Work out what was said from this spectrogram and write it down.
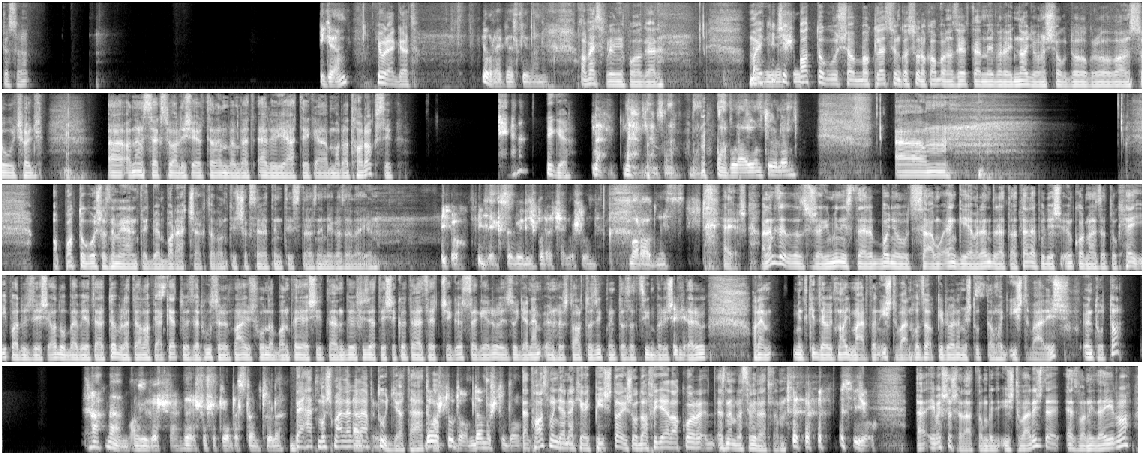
Köszönöm. Igen. Jó reggelt. Jó reggelt kívánok. A Veszprémi polgár. Ma egy kicsit pattogósabbak leszünk a szónak abban az értelmében, hogy nagyon sok dologról van szó, úgyhogy e, a nem szexuális értelemben vett előjáték elmarad. Haragszik? Igen? Nem, nem, nem, nem. nem. Távol álljon tőlem. Um, a pattogós az nem jelent egyben barátságtalant is, csak szeretném tisztázni még az elején. Jó, igyekszem én is barátságos. Maradni. Helyes. A Nemzetgazdasági Miniszter bonyolult számú NGM rendelete a települési önkormányzatok helyi iparüzési adóbevétel többlete alapján 2025 május hónapban teljesítendő fizetési kötelezettség összegéről, ez ugye nem önhöz tartozik, mint az a címből is Igen. kiderül, hanem mint kiderült Nagy Márton Istvánhoz, akiről nem is tudtam, hogy István is. Ön tudta? Hát nem, az igazság, de sose kérdeztem tőle. De hát most már legalább hát, tudja. Tehát de most ha, tudom, de most tudom. Tehát ha azt mondja neki, hogy Pista, és odafigyel, akkor ez nem lesz véletlen. Jó. Én még sose láttam, hogy István is, de ez van ideírva.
